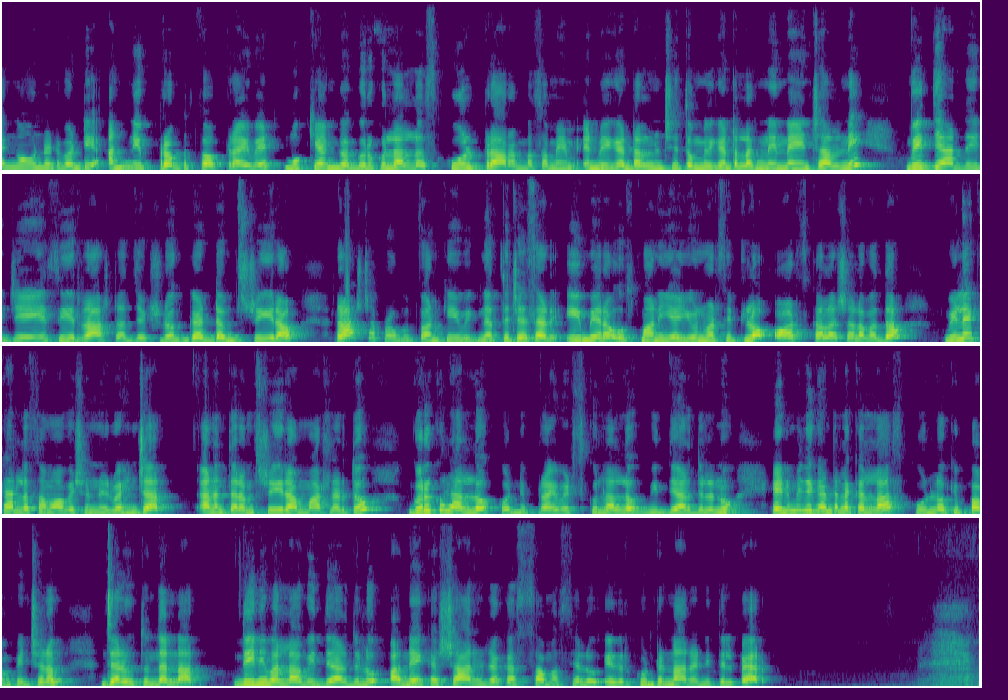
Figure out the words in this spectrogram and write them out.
వ్యాప్తంగా ఉన్నటువంటి అన్ని ప్రభుత్వ ప్రైవేట్ ముఖ్యంగా గురుకులాల్లో స్కూల్ ప్రారంభ సమయం ఎనిమిది గంటల నుంచి తొమ్మిది గంటలకు నిర్ణయించాలని విద్యార్థి జేఏసీ రాష్ట్ర అధ్యక్షుడు గడ్డం శ్రీరామ్ రాష్ట్ర ప్రభుత్వానికి విజ్ఞప్తి చేశాడు. ఈ మేర ఉస్మానియా యూనివర్సిటీలో ఆర్ట్స్ కళాశాల వద్ద విలేకరుల సమావేశం నిర్వహించారు. అనంతరం శ్రీరామ్ మాట్లాడుతూ గురుకులాల్లో కొన్ని ప్రైవేట్ స్కూళ్ళలో విద్యార్థులను ఎనిమిది గంటలకల్లా స్కూల్లోకి పంపించడం జరుగుతుందన్నారు. దీనివల్ల విద్యార్థులు అనేక శారీరక సమస్యలు ఎదుర్కొంటున్నారని తెలిపారు.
